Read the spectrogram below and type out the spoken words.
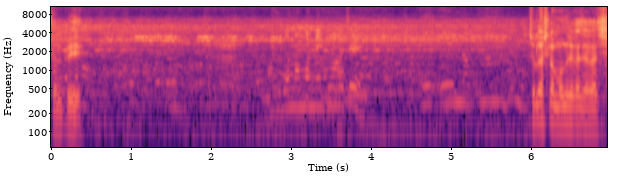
সেলফি। চলে আসলাম মন্দিরের কাছাকাছি।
